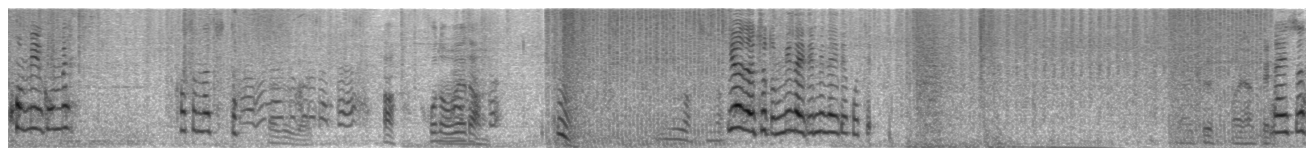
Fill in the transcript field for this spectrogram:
ごめんごめん。重なっちゃっ大丈夫だよ。あこの上だ。たうん。うわそんなやだちょっと見ないで見ないでこっち。ナイス。ナイス。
